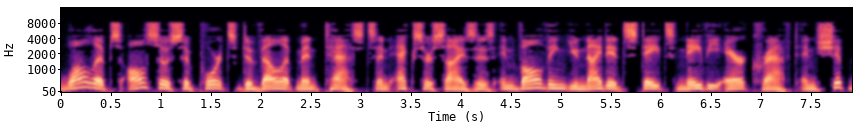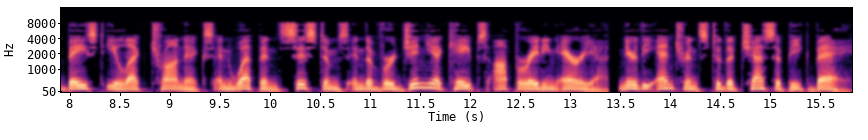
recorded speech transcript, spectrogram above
Wallops also supports development tests and exercises involving United States Navy aircraft and ship-based electronics and weapons systems in the Virginia Capes operating area, near the entrance to the Chesapeake Bay.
